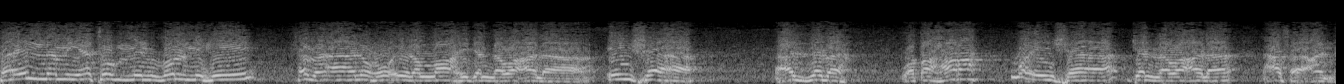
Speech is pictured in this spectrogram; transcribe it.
فإن لم يتب من ظلمه فمآله إلى الله جل وعلا. إن شاء عذبه. وطهره وإن شاء جل وعلا عفى عنه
